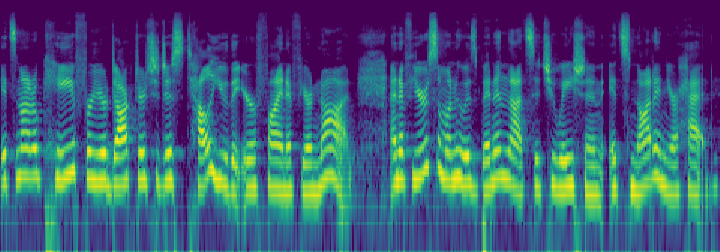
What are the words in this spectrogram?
It's not okay for your doctor to just tell you that you're fine if you're not. And if you're someone who has been in that situation, it's not in your head.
